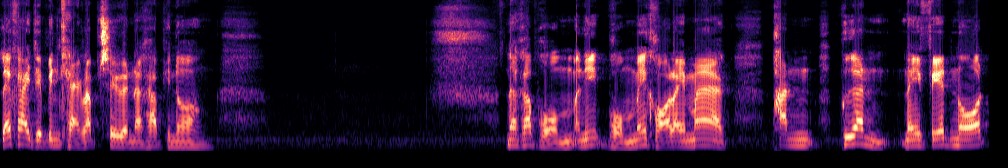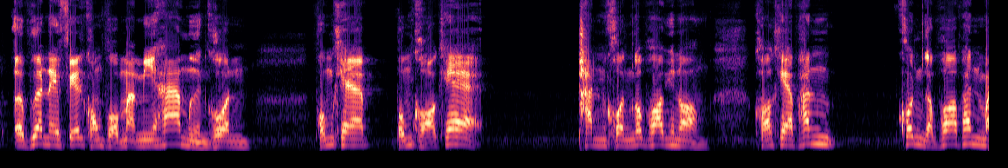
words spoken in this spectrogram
และใครจะเป็นแขกรับเชิญนะครับ พี่น้องนะครับ ผมอันนี้ผมไม่ขออะไรมาก พันเพื่อนในเฟซโน้ตเออเพื่อนในเฟซของผมอะมีห้าหมื่นคน ผมแค่ผมขอแค่พันคนก็พอพี่น้อง ขอแค่พันคนกับพ่อพันใบ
